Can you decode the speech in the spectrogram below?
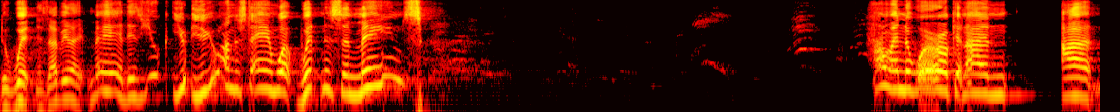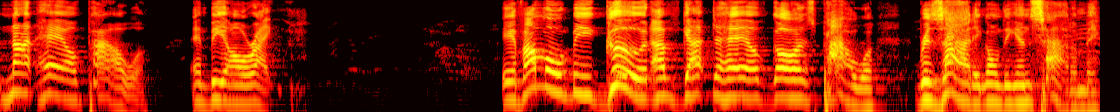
to witness. I'd be like, man, is you, you, do you understand what witnessing means? How in the world can I, I not have power and be all right? If I'm going to be good, I've got to have God's power residing on the inside of me.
